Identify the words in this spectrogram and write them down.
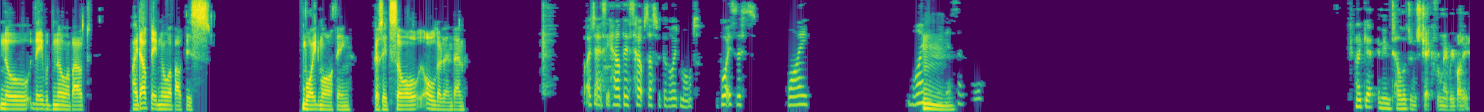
know they would know about. I doubt they know about this Void Maw thing because it's so ol- older than them. But I don't see how this helps us with the Void Maw. What is this? Why? Why did we Hmm. get sent Can I get an intelligence check from everybody?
